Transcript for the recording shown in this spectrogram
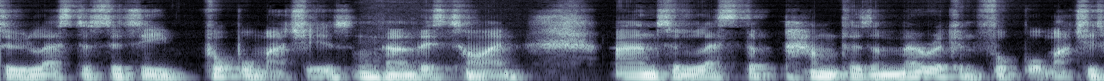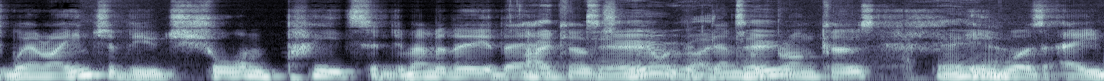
to Leicester City football matches mm-hmm. at this time and to Leicester Panthers American football matches where I interviewed Sean Payton. Do you remember the, the head coach do, the Denver do. Broncos? Yeah. He was a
